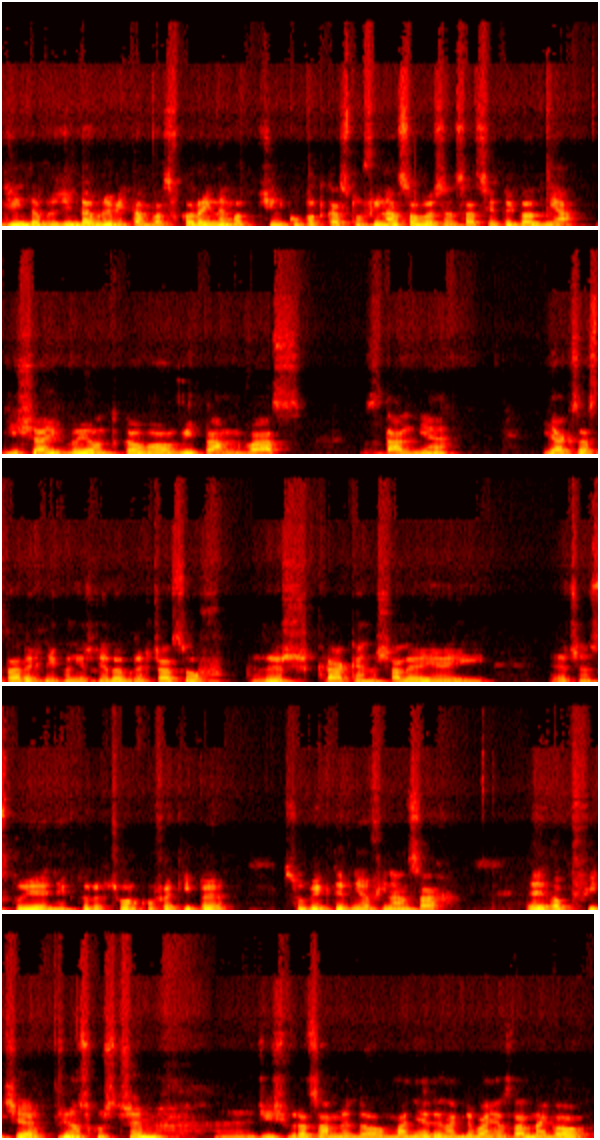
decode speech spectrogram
Dzień dobry, dzień dobry. Witam Was w kolejnym odcinku podcastu Finansowe Sensacje Tygodnia. Dzisiaj wyjątkowo witam Was zdalnie, jak za starych, niekoniecznie dobrych czasów, gdyż Kraken szaleje i częstuje niektórych członków ekipy subiektywnie o finansach y, obficie. W związku z czym y, dziś wracamy do maniery nagrywania zdalnego,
